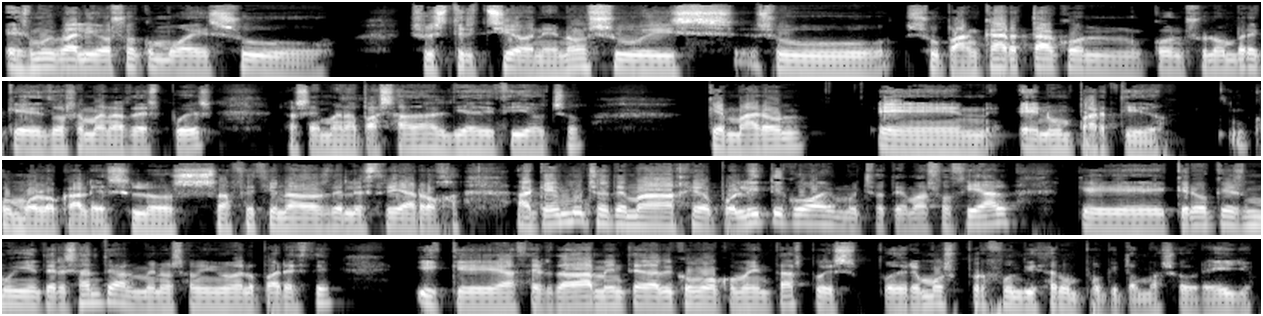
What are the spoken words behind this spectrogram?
es muy valioso como es su, su inscripción, ¿no? Su, su, su pancarta con, con, su nombre que dos semanas después, la semana pasada, el día 18, quemaron en, en un partido como locales, los aficionados de la Estrella Roja. Aquí hay mucho tema geopolítico, hay mucho tema social, que creo que es muy interesante, al menos a mí me lo parece, y que acertadamente, David, como comentas, pues podremos profundizar un poquito más sobre ello.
